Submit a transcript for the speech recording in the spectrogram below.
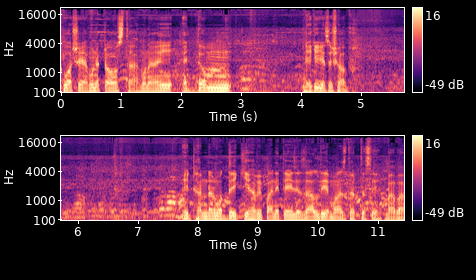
কুয়াশায় এমন একটা অবস্থা, মনে হয় একদম ঢেকে গেছে সব। এই ঠান্ডার মধ্যেই কি হবে পানিতে, এই যে জাল দিয়ে মাছ ধরতেছে, বাবা।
